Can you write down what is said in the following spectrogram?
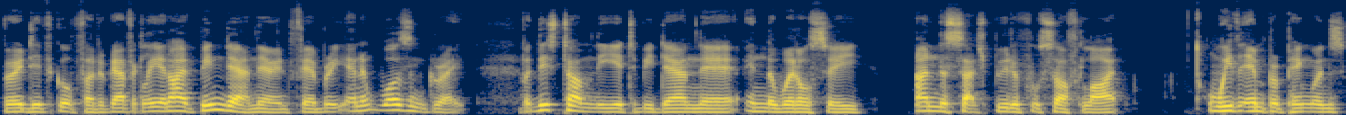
very difficult photographically. And I've been down there in February and it wasn't great. But this time of the year to be down there in the Weddell Sea under such beautiful soft light with emperor penguins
